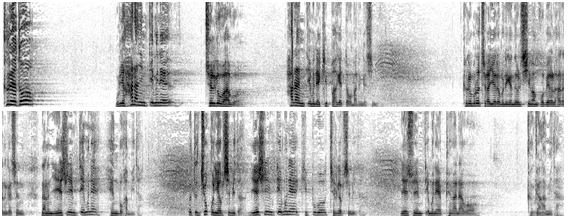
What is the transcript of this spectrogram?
그래도 우리 하나님 때문에 즐거워하고 하나님 때문에 기뻐하겠다고 말한 것입니다. 그러므로 제가 여러분에게 늘 심한 고백을 하라는 것은 나는 예수님 때문에 행복합니다. 어떤 조건이 없습니다. 예수님 때문에 기쁘고 즐겁습니다. 예수님 때문에 평안하고 건강합니다.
